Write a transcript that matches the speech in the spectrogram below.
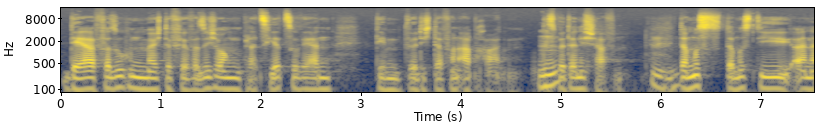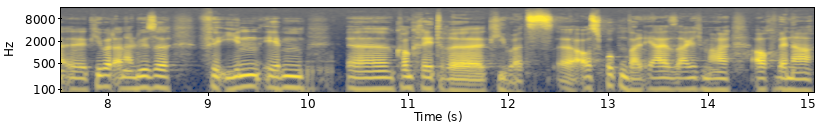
der versuchen möchte, für Versicherungen platziert zu werden, dem würde ich davon abraten. Das mhm. wird er nicht schaffen. Mhm. Da, muss, da muss die äh, Keyword-Analyse für ihn eben äh, konkretere Keywords äh, ausspucken, weil er, sage ich mal, auch wenn er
